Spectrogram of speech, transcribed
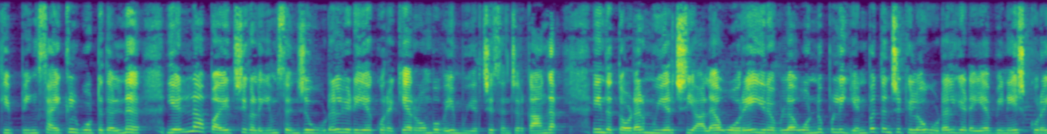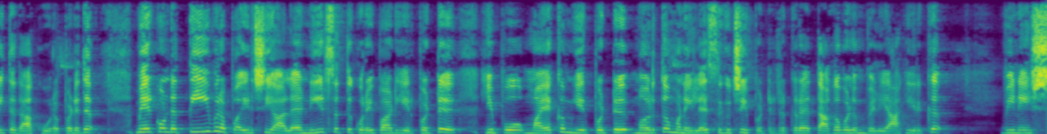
ஸ்கிப்பிங் சைக்கிள் ஓட்டுதல்னு எல்லா பயிற்சிகளையும் செஞ்சு உடல் எடையை குறைக்க ரொம்பவே முயற்சி செஞ்சிருக்காங்க. இந்த தொடர் முயற்சியால ஒரே இரவுல ஒன்னு புள்ளி எண்பத்தஞ்சு கிலோ உடல் எடையை வினேஷ் குறைத்ததா கூறப்படுது. மேற்கொண்ட தீவிர பயிற்சியால நீர்சத்து குறைபாடு ஏற்பட்டு இப்போ மயக்கம் ஏற்பட்டு மருத்துவமனையில சிகிச்சை பெற்று இருக்கிற தகவலும் வெளியாகி இருக்கு வினேஷ்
